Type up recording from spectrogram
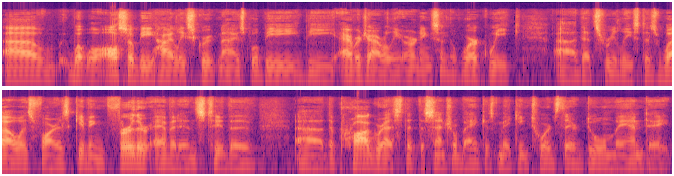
Uh, what will also be highly scrutinized will be the average hourly earnings in the work week uh, that's released as well, as far as giving further evidence to the uh, the progress that the central bank is making towards their dual mandate.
